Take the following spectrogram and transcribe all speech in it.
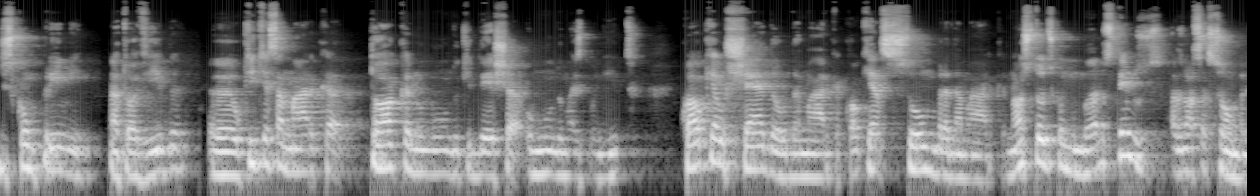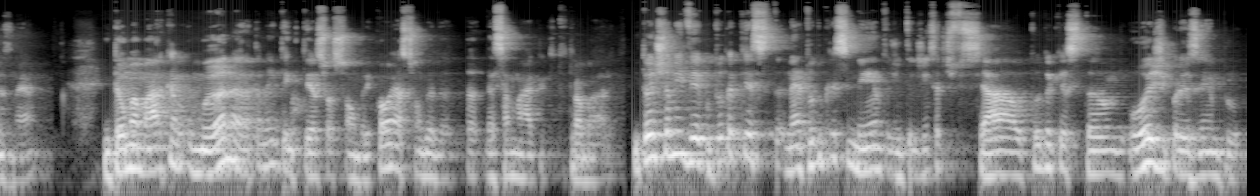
descomprime na tua vida, uh, o que que essa marca toca no mundo que deixa o mundo mais bonito qual que é o shadow da marca, qual que é a sombra da marca. Nós todos como humanos temos as nossas sombras, né? Então uma marca humana ela também tem que ter a sua sombra. E qual é a sombra da, da, dessa marca que tu trabalha? Então a gente também vê com toda a questão, né, todo o crescimento de inteligência artificial, toda a questão. Hoje, por exemplo,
